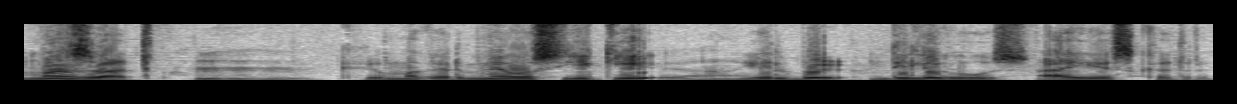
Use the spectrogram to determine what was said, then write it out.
منٛزٕ وَتہٕ مگر مےٚ اوس یہِ کہِ ییٚلہِ بہٕ دِلہِ گوٚوُس آی اے ایس خٲطرٕ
